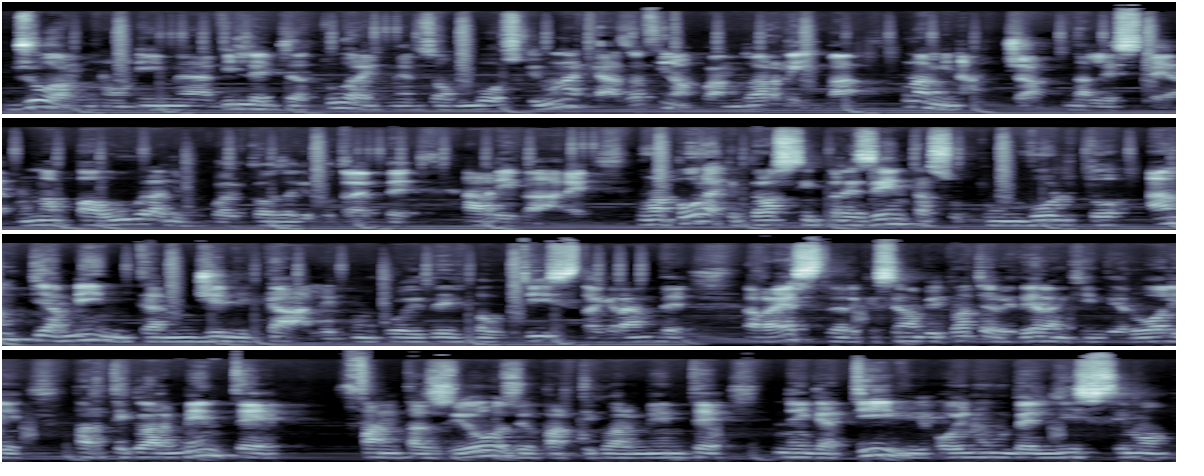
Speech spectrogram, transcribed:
giorno in villeggiatura in mezzo a un bosco in una casa fino a quando arriva una minaccia dall'esterno, una paura di un qualcosa che potrebbe arrivare. Una paura che però si presenta sotto un volto ampiamente angelicale come quello di Dave Bautista, grande wrestler che siamo abituati a vedere anche in dei ruoli particolarmente fantasiosi o particolarmente negativi o in un bellissimo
